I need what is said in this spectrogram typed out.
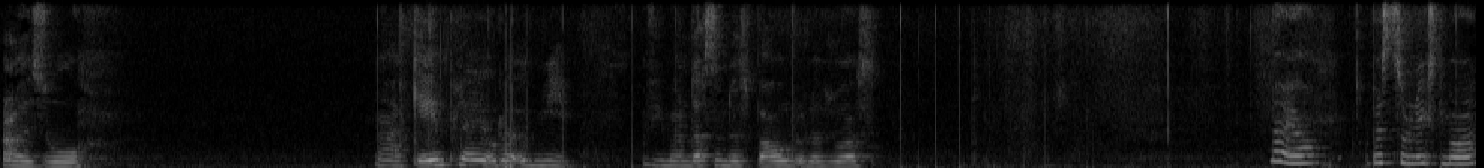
Also, na, Gameplay oder irgendwie, wie man das und das baut oder sowas. Naja, bis zum nächsten Mal.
